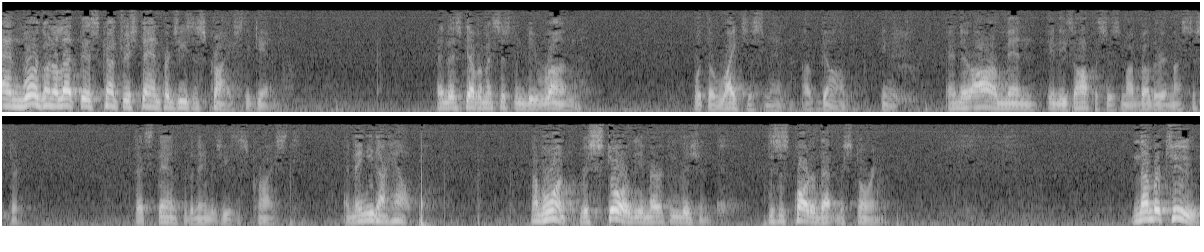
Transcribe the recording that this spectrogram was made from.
and we're going to let this country stand for Jesus Christ again and this government system be run with the righteous men of God in it. And there are men in these offices, my brother and my sister, that stand for the name of Jesus Christ. And they need our help. Number one, restore the American vision. This is part of that restoring. Number two,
